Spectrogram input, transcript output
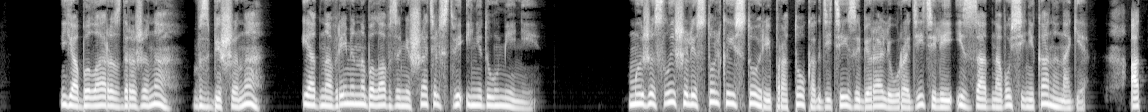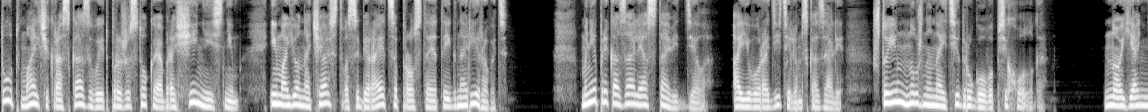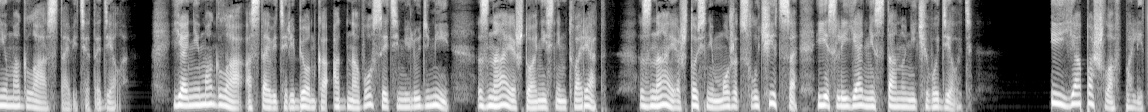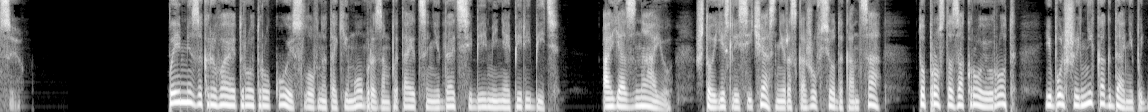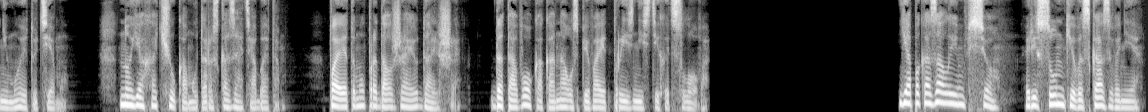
Я была раздражена, взбешена и одновременно была в замешательстве и недоумении. Мы же слышали столько историй про то, как детей забирали у родителей из-за одного синяка на ноге, а тут мальчик рассказывает про жестокое обращение с ним, и мое начальство собирается просто это игнорировать. Мне приказали оставить дело, а его родителям сказали, что им нужно найти другого психолога. Но я не могла оставить это дело. Я не могла оставить ребенка одного с этими людьми, зная, что они с ним творят, зная, что с ним может случиться, если я не стану ничего делать. И я пошла в полицию. Пэмми закрывает рот рукой, словно таким образом пытается не дать себе меня перебить. А я знаю, что если сейчас не расскажу все до конца, то просто закрою рот и больше никогда не подниму эту тему. Но я хочу кому-то рассказать об этом. Поэтому продолжаю дальше, до того, как она успевает произнести хоть слово. Я показала им все: рисунки, высказывания,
